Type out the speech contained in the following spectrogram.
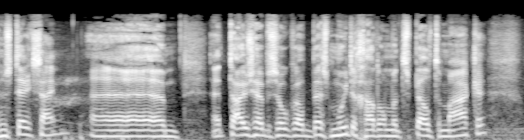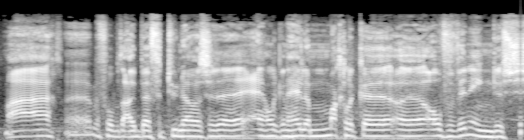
hun sterk zijn. Uh, thuis hebben ze ook wel best moeite gehad om het spel te maken. Maar bijvoorbeeld uit bij Fortuna was het eigenlijk een hele makkelijke overwinning. Dus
